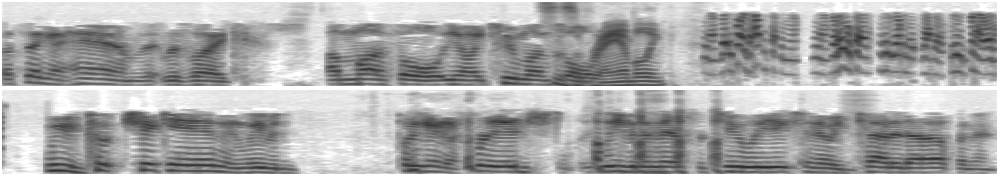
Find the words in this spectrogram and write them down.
a thing of ham that was like a month old, you know, like two months This is old. rambling. we would cook chicken and we would put it in a fridge, leave it in there for two weeks, and then we'd cut it up, and then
